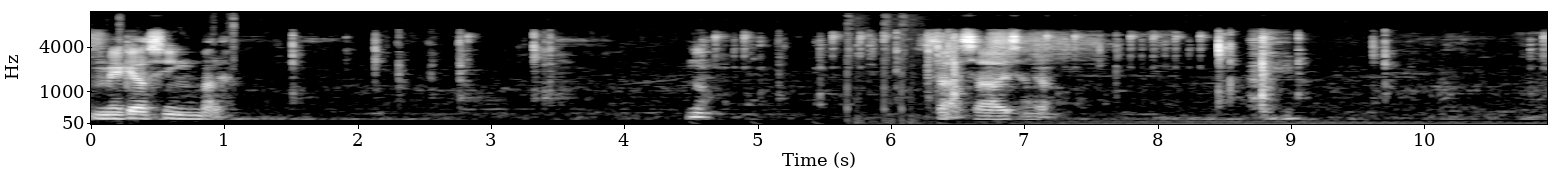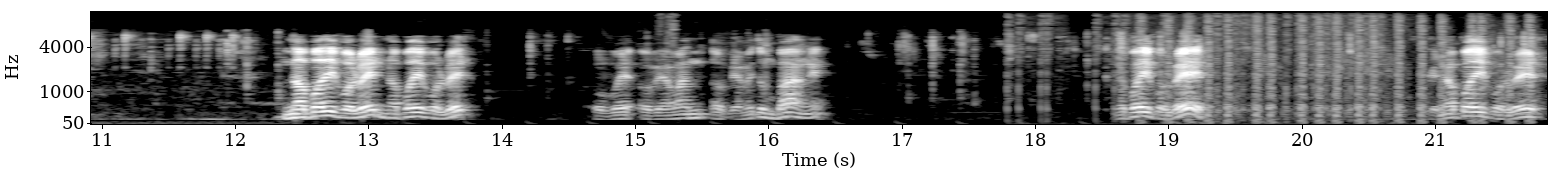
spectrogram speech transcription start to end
Me he quedado sin balas. No. Ha desangrado. No podéis volver, no podéis volver. Os voy, a, meter un ban, eh. No podéis volver. Que no podéis volver.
